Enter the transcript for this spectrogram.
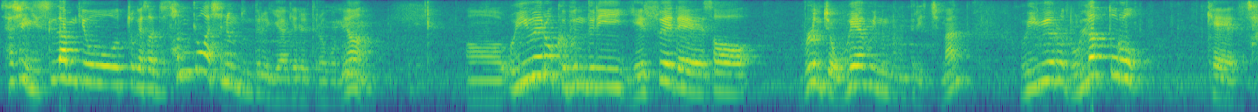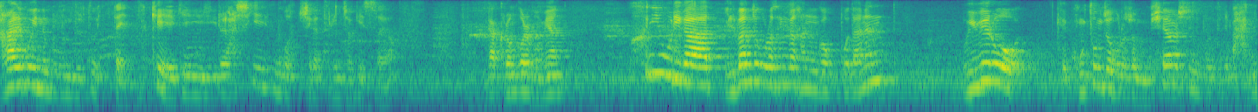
사실 이슬람교 쪽에서 선교하시는 분들의 이야기를 들어보면 어, 의외로 그분들이 예수에 대해서 물론 이제 오해하고 있는 부분들이 있지만 의외로 놀랍도록 이렇게 잘 알고 있는 부분들도 있다 이렇게 얘기를 하시는 것 제가 들은 적이 있어요. 그러니까 그런 걸 보면 흔히 우리가 일반적으로 생각하는 것보다는 의외로 공통적으로 좀 쉐어할 수 있는 부분들이 많이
